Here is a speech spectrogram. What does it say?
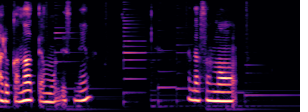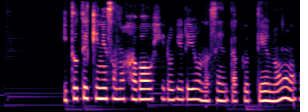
あるかなって思うんですね。ただその、意図的にその幅を広げるような選択っていうのを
